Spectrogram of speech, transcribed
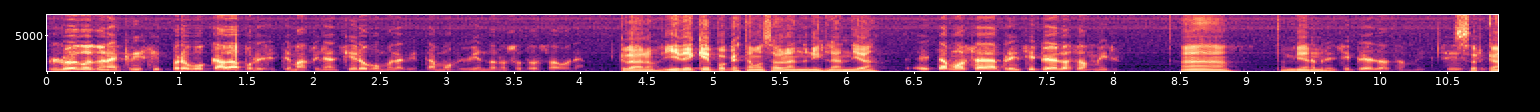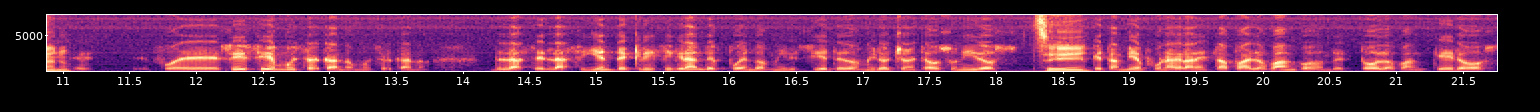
luego de una crisis provocada por el sistema financiero como la que estamos viviendo nosotros ahora. claro. ¿Y de qué época estamos hablando en Islandia? Estamos a principios de los 2000. Ah, A también. principios de los 2000, sí. Cercano. Fue, sí, sí, muy cercano, muy cercano. La, la siguiente crisis grande fue en 2007-2008 en Estados Unidos, Sí, que también fue una gran estafa de los bancos, donde todos los banqueros,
